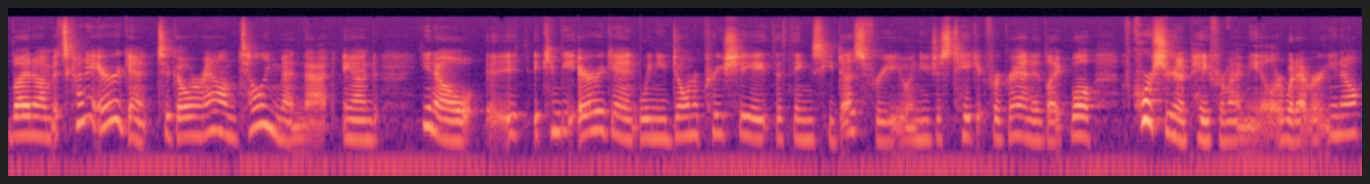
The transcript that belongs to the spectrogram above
But um it's kind of arrogant to go around telling men that and you know, it, it can be arrogant when you don't appreciate the things he does for you and you just take it for granted, like, well, of course you're going to pay for my meal or whatever, you know?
